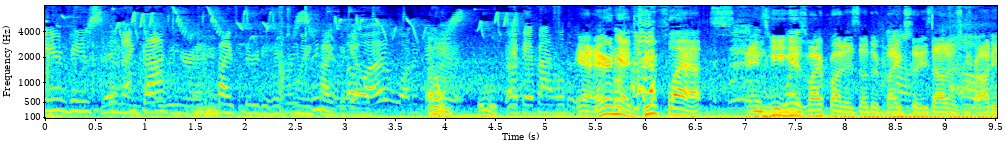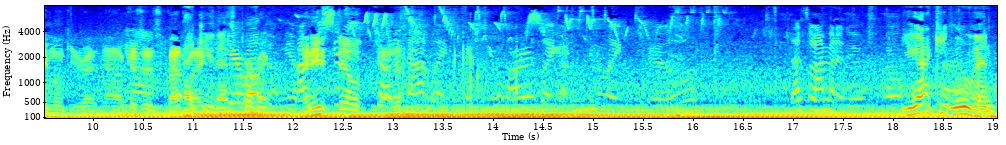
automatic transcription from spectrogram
Aaron Vance, when I got here at 5:30, had 25 to go. I want to do Oh, it. ooh. Okay, fine, we'll do it. Yeah, Aaron had two flats, and he his wife brought his other bike, so he's out on his oh. karate monkey right now because his fat Thank bike. you. That's You're perfect. welcome. Yep. And he's still try to not like push too hard. Like I'm just gonna like chill. That's what I'm gonna do. You got to keep moving.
